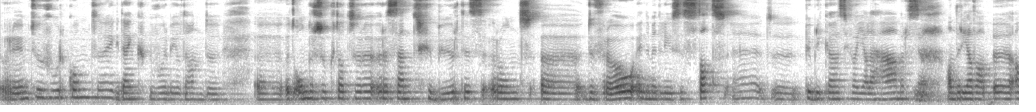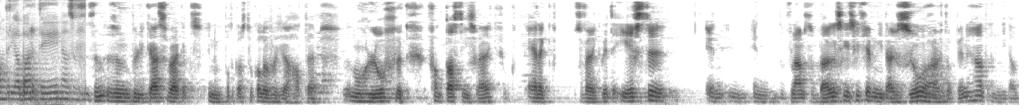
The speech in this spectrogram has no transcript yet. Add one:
ruimte voorkomt. Ik denk bijvoorbeeld aan de, uh, het onderzoek dat er recent gebeurd is rond uh, de vrouw in de middeleeuwse stad. De publicatie van Jelle Hamers, ja. Andrea, van, Andrea Bardijn enzovoort. Het is een publicatie waar ik het in een podcast ook al over gehad heb. Een ongelooflijk fantastisch werk. Eigenlijk, zover ik weet, de eerste in, in, in de Vlaamse-Belgische geschiedschrijving die daar zo hard op ingaat en die dat,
